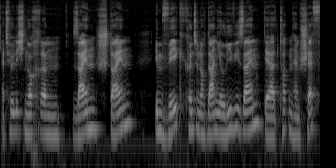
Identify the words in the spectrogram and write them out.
Natürlich noch ähm, sein Stein im Weg könnte noch Daniel Levy sein, der Tottenham-Chef.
